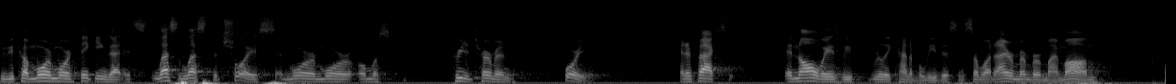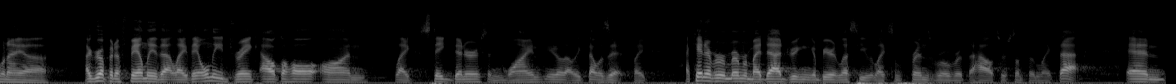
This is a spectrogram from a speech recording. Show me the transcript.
we become more and more thinking that it's less and less the choice and more and more almost predetermined for you. And in fact, in all ways, we've really kind of believed this in somewhat. And I remember my mom, when I, uh, I grew up in a family that like they only drank alcohol on like steak dinners and wine. You know, that, like that was it. Like I can't ever remember my dad drinking a beer unless he like some friends were over at the house or something like that. And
